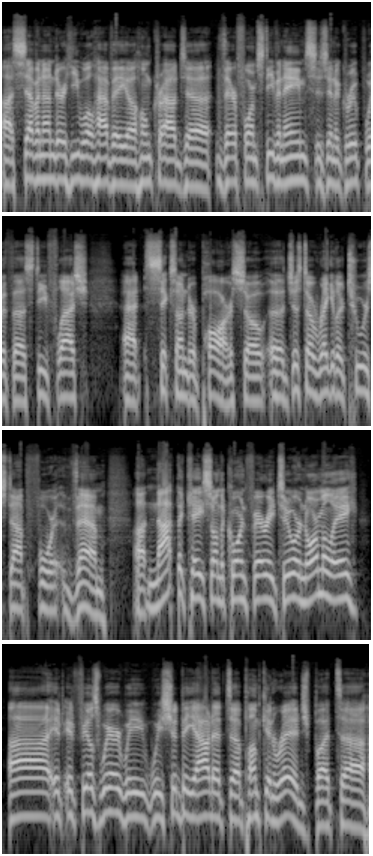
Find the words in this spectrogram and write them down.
uh, seven under. He will have a, a home crowd uh, there for him. Stephen Ames is in a group with uh, Steve Flesch at six under par. So uh, just a regular tour stop for them. Uh, not the case on the Korn Ferry Tour. Normally, uh, it, it feels weird. We we should be out at uh, Pumpkin Ridge, but uh,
